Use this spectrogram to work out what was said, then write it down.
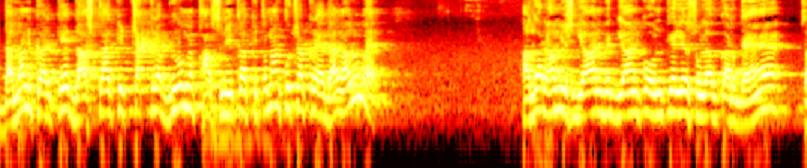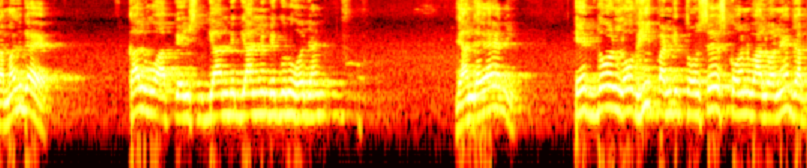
दमन करके दास्ता के चक्र व्यूह में फांसने का कितना कुचक्र है ध्यान मालूम है? अगर हम इस ज्ञान विज्ञान को उनके लिए सुलभ कर दें, समझ गए? कल वो आपके इस ज्ञान विज्ञान में भी गुरु हो जाएँगे। ध्यान गया या नहीं? एक दो लोभी पंडितों से कौन वालों ने, जब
